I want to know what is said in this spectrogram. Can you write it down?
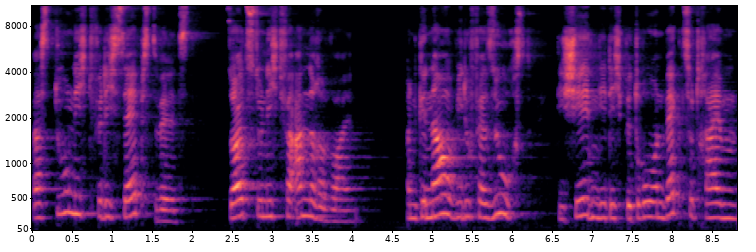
Was du nicht für dich selbst willst, sollst du nicht für andere wollen. Und genau wie du versuchst, die Schäden, die dich bedrohen, wegzutreiben,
